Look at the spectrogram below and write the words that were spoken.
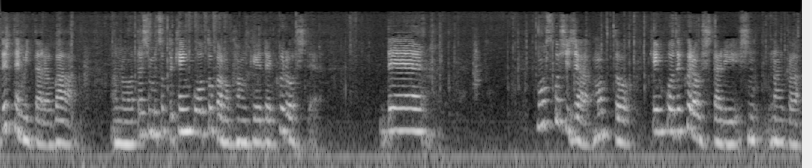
出てみたらばあの私もちょっと健康とかの関係で苦労して。でもう少しじゃあもっと健康で苦労したりしなんか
